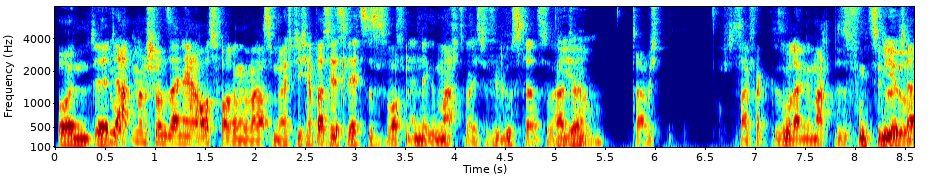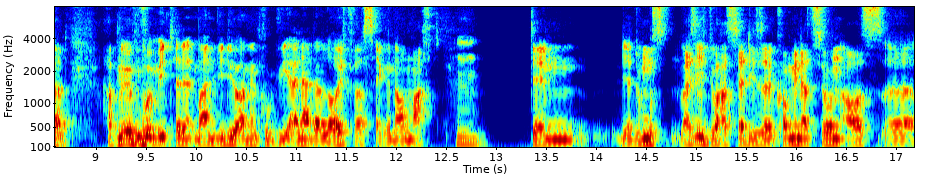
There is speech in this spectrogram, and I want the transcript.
Und äh, da hat man schon seine Herausforderungen, wenn man das möchte. Ich habe das jetzt letztes Wochenende gemacht, weil ich so viel Lust dazu hatte. Ja. Da habe ich hab ich das einfach so lange gemacht, bis es funktioniert Ja. hat. Hab mir irgendwo im Internet mal ein Video angeguckt, wie einer da läuft, was der genau macht. Hm. Denn ja, du musst, weiß nicht, du hast ja diese Kombination aus äh,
